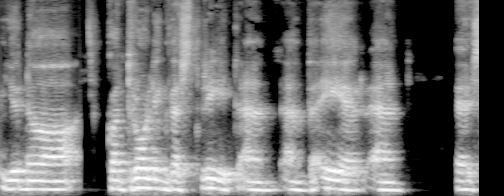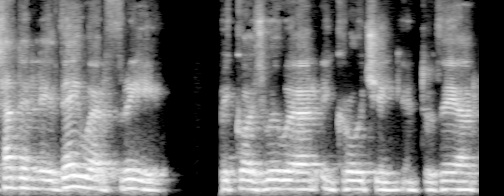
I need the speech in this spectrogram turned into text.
you know, controlling the street and, and the air and uh, suddenly they were free because we were encroaching into their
